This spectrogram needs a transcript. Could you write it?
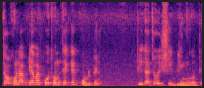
তখন আপনি আবার প্রথম থেকে করবেন। ঠিক আছে, ওই শিবলিঙ্গতে।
